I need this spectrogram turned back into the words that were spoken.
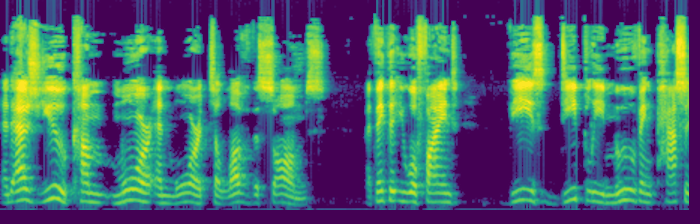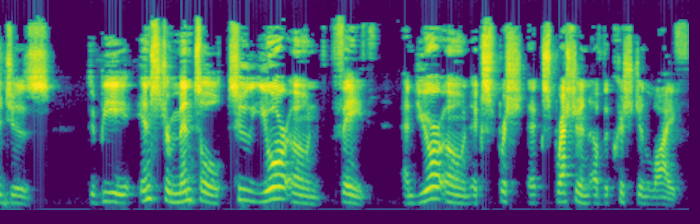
And as you come more and more to love the Psalms, I think that you will find these deeply moving passages to be instrumental to your own faith and your own express, expression of the Christian life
